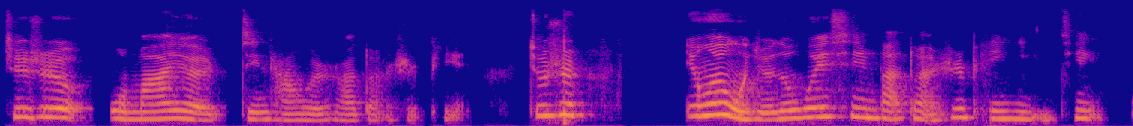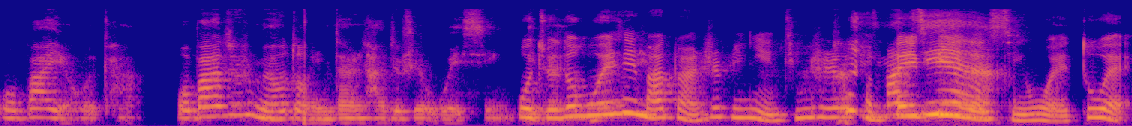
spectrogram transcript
其实我妈也经常会刷短视频，就是因为我觉得微信把短视频引进，我爸也会看，我爸就是没有抖音，但是他就是有微信。我觉得微信把短视频引进是一个很卑鄙的行为，对。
